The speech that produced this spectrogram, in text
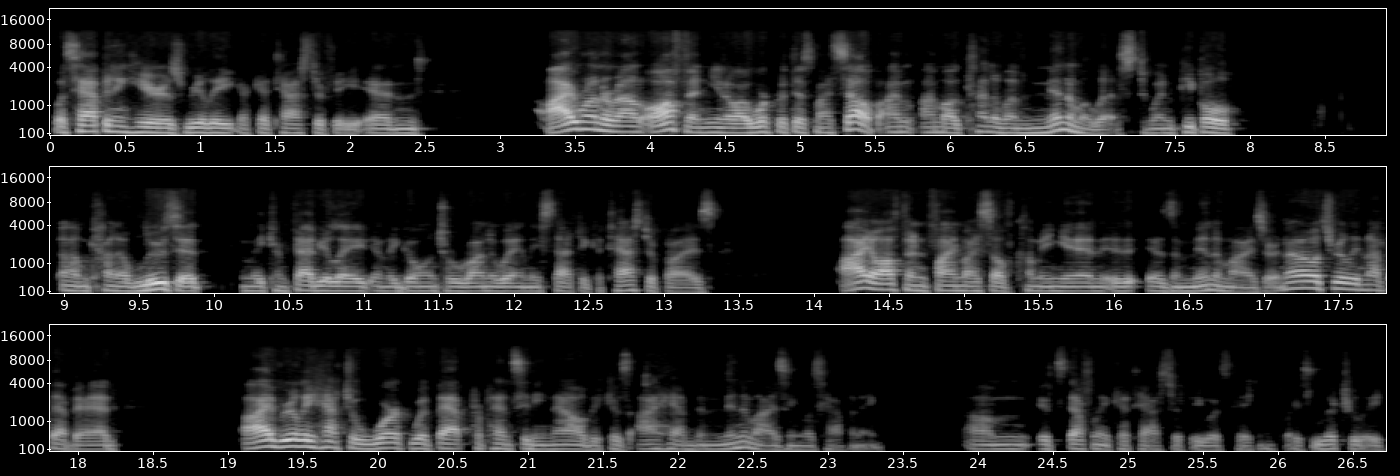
What's happening here is really a catastrophe. And I run around often, you know, I work with this myself. I'm, I'm a kind of a minimalist when people um, kind of lose it and they confabulate and they go into runaway and they start to catastrophize. I often find myself coming in as a minimizer. No, it's really not that bad. I've really had to work with that propensity now because I have been minimizing what's happening. Um, it's definitely a catastrophe what's taking place, literally.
